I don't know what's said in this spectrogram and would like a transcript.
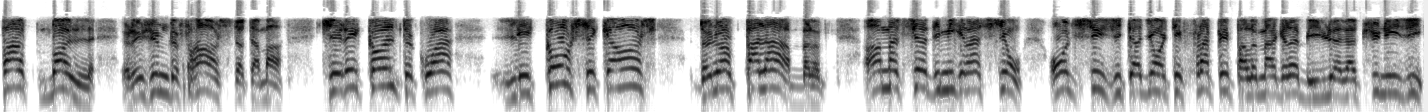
pâtes molles, régime de France notamment, qui récoltent quoi? Les conséquences de leur palabre. En matière d'immigration, on le sait, les Italiens ont été frappés par le Maghreb et la Tunisie.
